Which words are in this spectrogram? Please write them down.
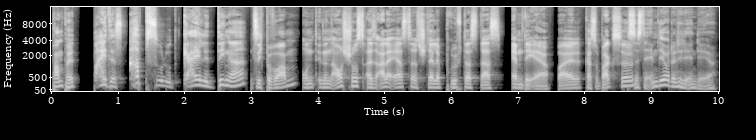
Pump It, beides absolut geile Dinger, sich beworben und in den Ausschuss als allererste Stelle prüft das das MDR, weil Kassobaxe Ist das der MD oder der NDR?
